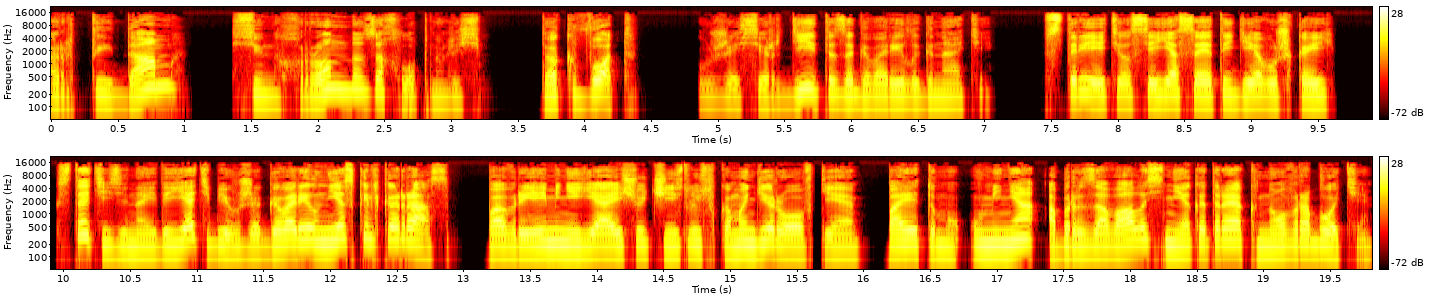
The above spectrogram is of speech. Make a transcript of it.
Рты дам синхронно захлопнулись. «Так вот», — уже сердито заговорил Игнатий, Встретился я с этой девушкой. Кстати, Зинаида, я тебе уже говорил несколько раз. По времени я еще числюсь в командировке, поэтому у меня образовалось некоторое окно в работе.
